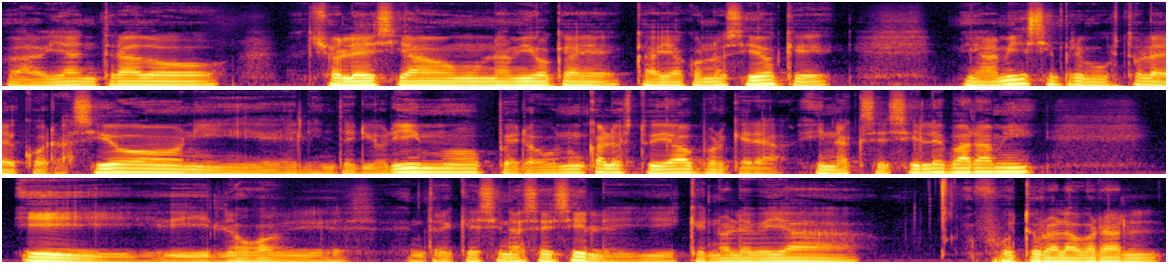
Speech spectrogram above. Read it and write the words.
Había entrado, yo le decía a un amigo que, había conocido que a mí siempre me gustó la decoración y el interiorismo, pero nunca lo he estudiado porque era inaccesible para mí y, y luego entre que es inaccesible y que no le veía futuro laboral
